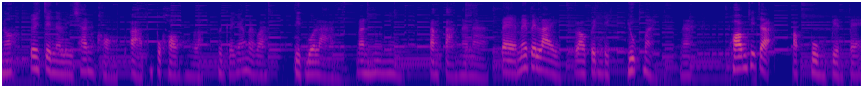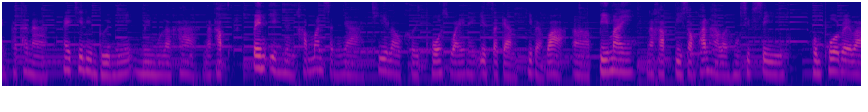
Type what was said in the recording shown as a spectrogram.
เนาะด้วยเจเนอเรชันของอ่าผู้ปกครองของเราเพิ่นก็ยังแบบว่า ติดโบราณนั่นนู่นนี่ต่างๆ นานา แต่ไม่เป็นไรเราเป็นเด็กยุคใหม่นะพร้อมที่จะปรับปรุงเปลี่ยนแปลงพัฒนาให้ที่ดินผืนนี้มีมูลค่านะครับ เป็นอีกหนึ่งคำมั่นสัญญาที่เราเคยโพสต์ไว้ในอินสตาแกรมที่แบบว่าอ่าปีใหม่นะครับปี 2564 ผมพูดไว้ว่า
